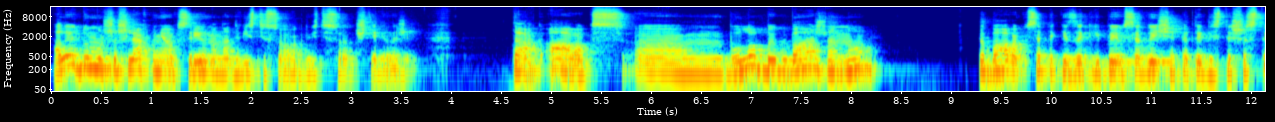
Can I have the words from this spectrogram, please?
Але я думаю, що шлях у нього все рівно на 240-244 лежить. Так, AVAX. Ем, було би бажано, щоб AVAX все-таки закріпився вище 56,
